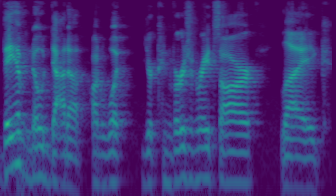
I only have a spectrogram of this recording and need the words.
they have no data on what your conversion rates are, like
